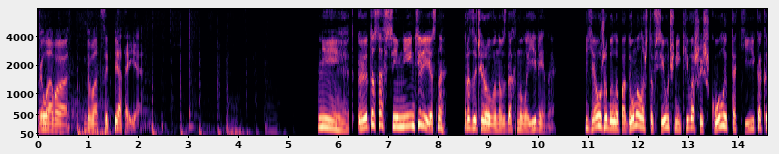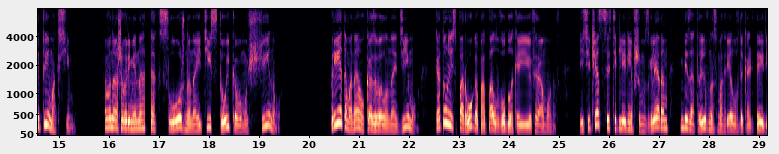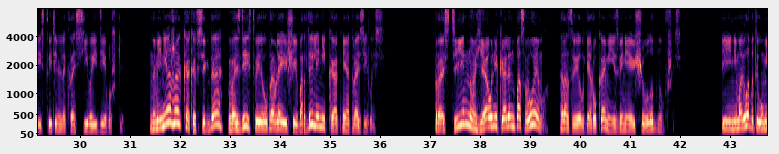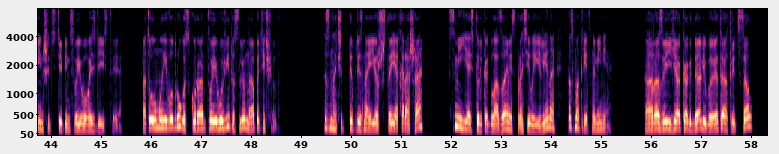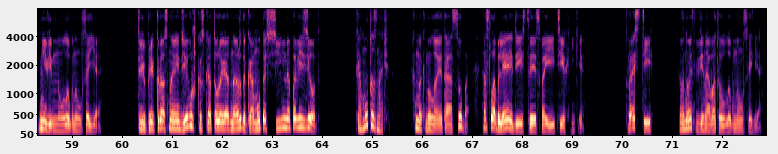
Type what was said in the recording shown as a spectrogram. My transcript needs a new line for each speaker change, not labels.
Глава 25 «Нет, это совсем не интересно», — разочарованно вздохнула Елена. «Я уже было подумала, что все ученики вашей школы такие, как и ты, Максим. В наши времена так сложно найти стойкого мужчину». При этом она указывала на Диму, который с порога попал в облако ее феромонов, и сейчас со стекленевшим взглядом безотрывно смотрел в декольте действительно красивой девушки. На меня же, как и всегда, воздействие управляющей борделя никак не отразилось. «Прости, но я уникален по-своему», — развел я руками, извиняюще улыбнувшись. «И не могла бы ты уменьшить степень своего воздействия, а то у моего друга скоро от твоего вида слюна потечет». «Значит, ты признаешь, что я хороша?» Смеясь только глазами, спросила Елена, посмотрев на меня. «А разве я когда-либо это отрицал?» — невинно улыбнулся я. «Ты прекрасная девушка, с которой однажды кому-то сильно повезет». «Кому-то, значит?» — хмыкнула эта особа, ослабляя действие своей техники. «Прости», — вновь виновато улыбнулся я.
